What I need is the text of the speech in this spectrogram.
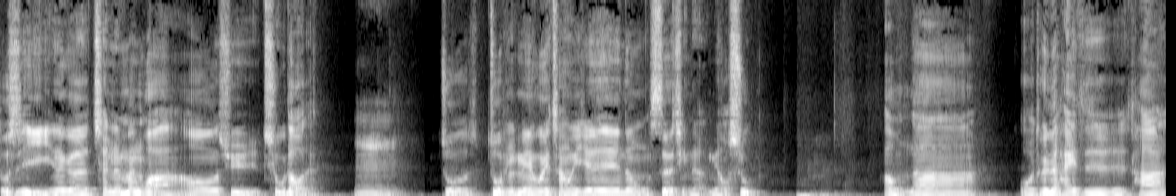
都是以那个成人漫画然后去出道的，嗯，作作品里面会常有一些那种色情的描述。好，那我推的孩子他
